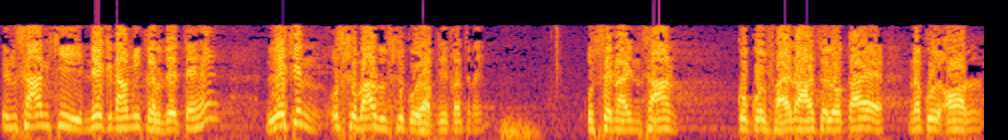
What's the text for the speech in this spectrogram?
انسان کی نیک نامی کر دیتے ہیں، لیکن اس کے بعد اس کی کوئی حقیقت نہیں۔ اس سے نہ انسان کو کوئی فائدہ حاصل ہوتا ہے، نہ کوئی اور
